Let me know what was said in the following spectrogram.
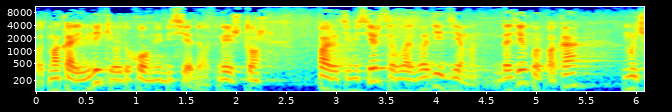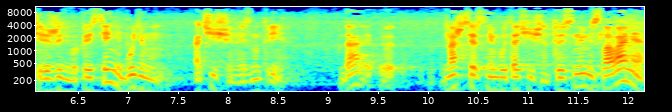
Вот Макарий Великий, его духовные беседы, он говорит, что пажитями сердца владеет демон до тех пор, пока мы через жизнь во Христе не будем очищены изнутри. Да? Вот наше сердце не будет очищено. То есть, иными словами,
